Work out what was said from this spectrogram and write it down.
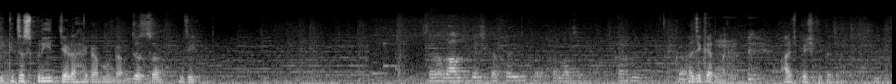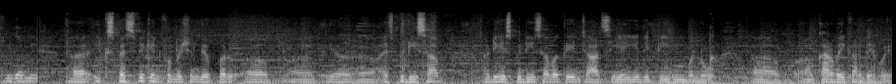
ਇੱਕ ਜਸਪ੍ਰੀਤ ਜਿਹੜਾ ਹੈਗਾ ਮੁੰਡਾ। ਜੱਸਾ। ਜੀ। ਸਰ ਅਦਾਲਤ ਪੇਸ਼ ਕਰਤਾ ਜੀ? ਕਰਨਾ ਸੀ। ਕਰਨਾ। ਅੱਜ ਕਰਨਾ ਅੱਜ ਪੇਸ਼ ਕੀਤਾ ਜਾਏਗਾ ਇੱਕ ਸਪੈਸੀਫਿਕ ਇਨਫੋਰਮੇਸ਼ਨ ਦੇ ਉੱਪਰ ਐਸਪੀਡੀ ਸਾਹਿਬ ਡੀਐਸਪੀਡੀ ਸਾਹਿਬ ਅਤੇ ਇੰਚਾਰਜ ਸੀਆਈਏ ਦੀ ਟੀਮ ਵੱਲੋਂ ਕਾਰਵਾਈ ਕਰਦੇ ਹੋਏ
